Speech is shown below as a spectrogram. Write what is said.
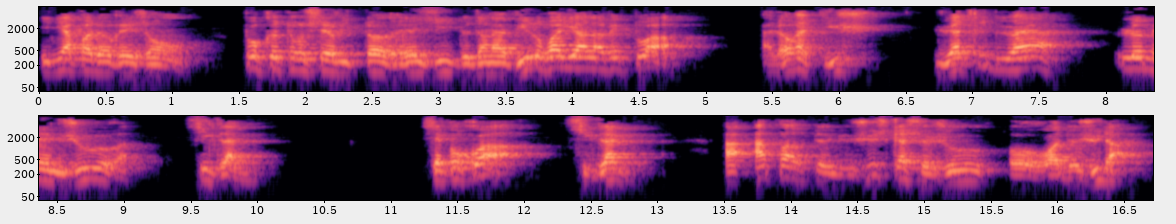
Il n'y a pas de raison pour que ton serviteur réside dans la ville royale avec toi. Alors Akish lui attribua le même jour Siglag. C'est pourquoi Siglag a appartenu jusqu'à ce jour au roi de Juda.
